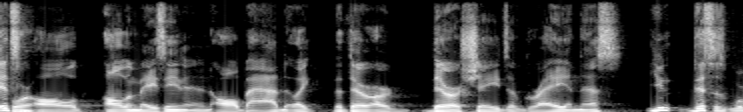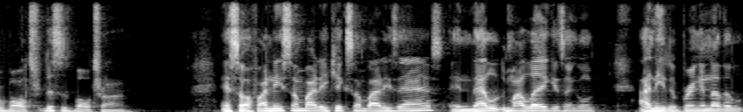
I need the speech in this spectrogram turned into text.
It's- or all all amazing and all bad. Like that, there are there are shades of gray in this. you this is we're Volt this is Voltron. And so if I need somebody to kick somebody's ass and that my leg isn't going I need to bring another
